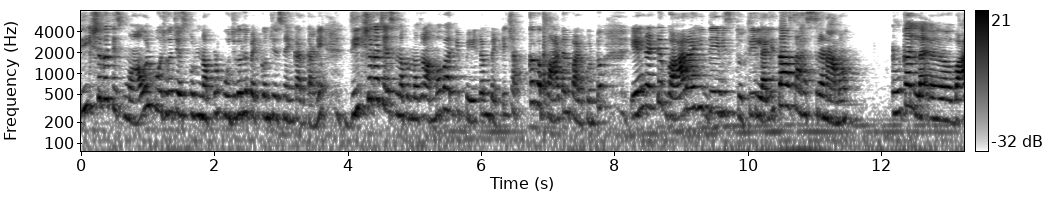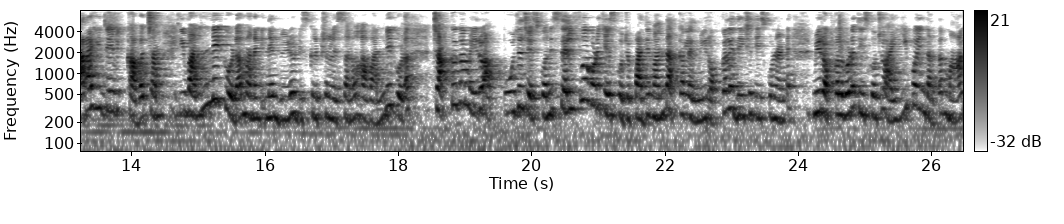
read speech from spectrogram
దీక్షగా తీసుకు మామూలు పూజగా చేసుకుంటున్నప్పుడు పూజ గదిలో పెట్టుకొని చేసిన ఏం కాదు కానీ దీక్షగా చేస్తున్నప్పుడు మాత్రం అమ్మవారికి పీఠం పెట్టి చక్కగా పాటలు పాడుకుంటూ ఏంటంటే వారాహి దేవి స్థుతి లలితా సహస్రనామం ఇంకా ల- ఆ, వారాహిదేవి కవచం ఇవన్నీ కూడా మనకి నేను వీడియో డిస్క్రిప్షన్లో ఇస్తాను. అవన్నీ కూడా చక్కగా మీరు ఆ పూజలు చేసుకొని సెల్ఫ్గా కూడా చేసుకోవచ్చు. పది మంది అక్కర్లేదు. మీరు ఒక్కలే దీక్ష తీసుకుని అంటే మీరు ఒక్కరు కూడా తీసుకోవచ్చు. అయిపోయిన తర్వాత మాల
